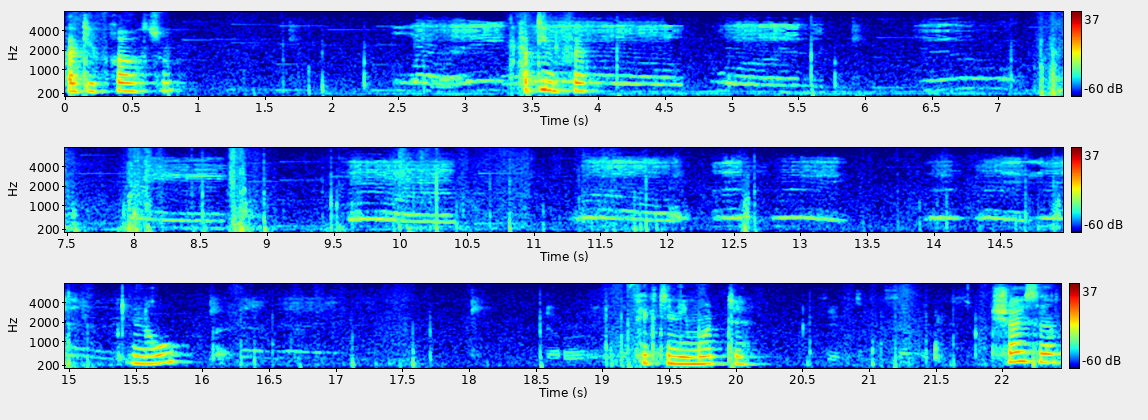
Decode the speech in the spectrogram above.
Halt die Frau zu. Hab die Hilfe. Nope. Fick die Mutter. Scheiße.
